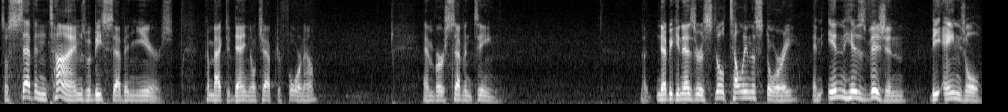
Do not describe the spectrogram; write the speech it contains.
So seven times would be seven years. Come back to Daniel chapter 4 now and verse 17. Now, Nebuchadnezzar is still telling the story, and in his vision, the angel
